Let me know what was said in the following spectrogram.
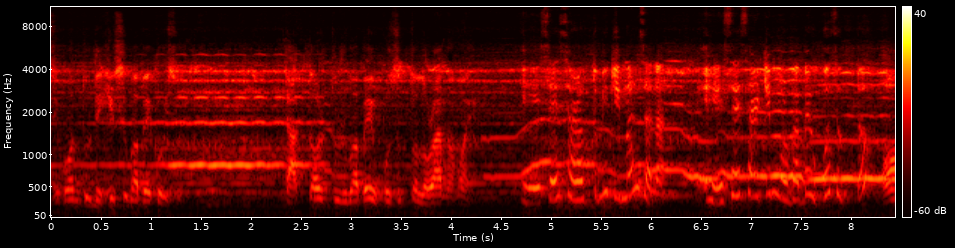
জীৱনটো দেখিছো বাবে কৈছো। ডাক্তৰ তোৰ বাবে উপযুক্ত ল'ৰা নহয়। এ এছ আই ছাৰক তুমি কিমান জানা? এ এছ আই ছাৰ কি মোৰ বাবে উপযুক্ত? অ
